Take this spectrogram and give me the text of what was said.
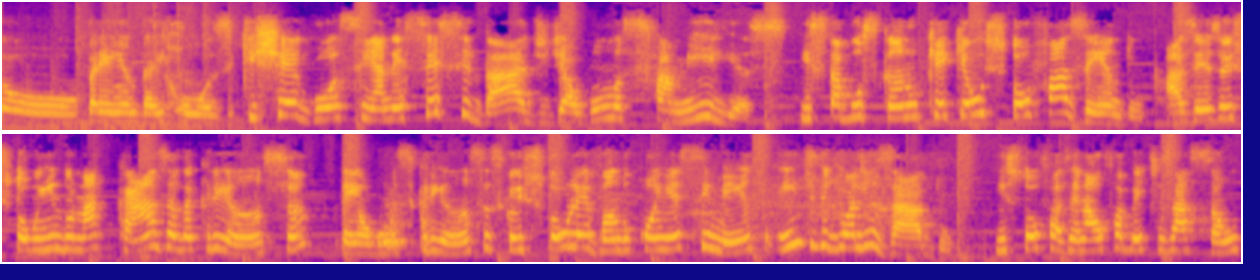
ô Brenda e Rose, que chegou assim a necessidade de algumas famílias está buscando o que, que eu estou fazendo. Às vezes eu estou indo na casa da criança, tem algumas crianças que eu estou levando conhecimento individualizado. Estou fazendo a alfabetização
